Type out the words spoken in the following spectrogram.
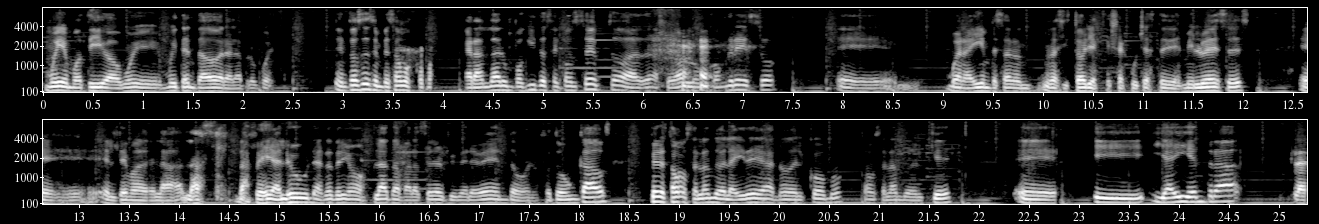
muy emotiva o muy, muy tentadora la propuesta. Entonces empezamos a agrandar un poquito ese concepto, a, llevarlo a un congreso. Eh, bueno, ahí empezaron unas historias que ya escuchaste 10.000 veces. Eh, el tema de las, las media lunas, no teníamos plata para hacer el primer evento, bueno, fue todo un caos, pero estamos hablando de la idea, no del cómo, estamos hablando del qué. Eh, y, ahí entra...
